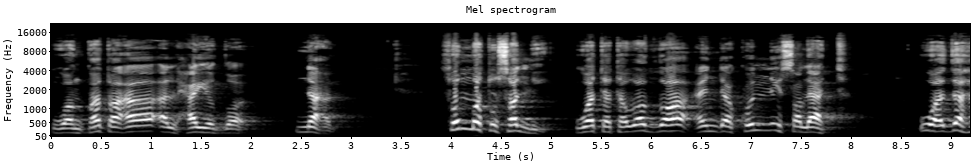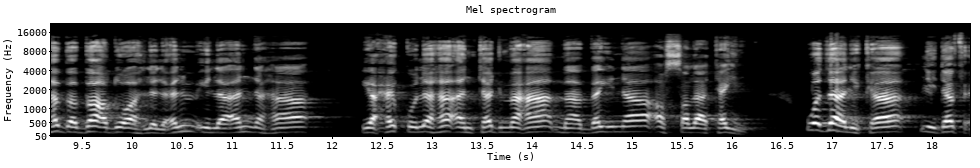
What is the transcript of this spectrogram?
وانقطع الحيض. نعم. ثم تصلي وتتوضأ عند كل صلاة. وذهب بعض أهل العلم إلى أنها يحق لها أن تجمع ما بين الصلاتين وذلك لدفع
